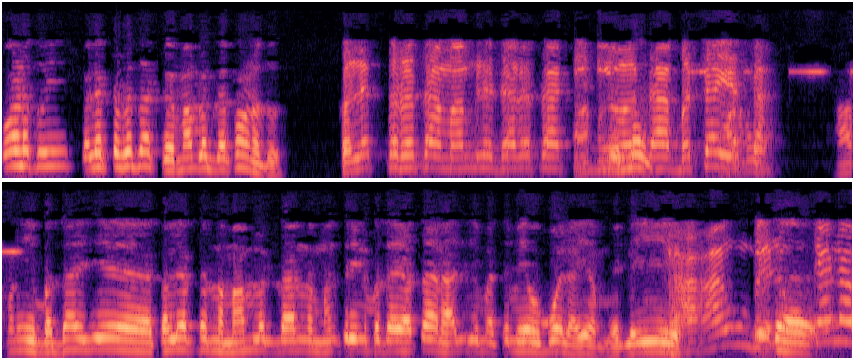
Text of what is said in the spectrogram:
કોણ હતું એ કલેક્ટર હતા કે મામલતદાર કોણ હતું? કલેક્ટર હતા મામલેદાર હતા ટીડીઓ હતા બચાય હતા. આપણે એ બધા જે કલેક્ટર ને મામલતદાર ને મંત્રી ને બધા હતા ને હાજરીમાં તમે એવું બોલ્યા એમ. એટલે એ હા હા, હું ના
